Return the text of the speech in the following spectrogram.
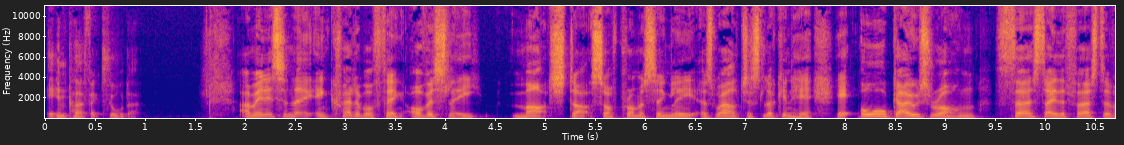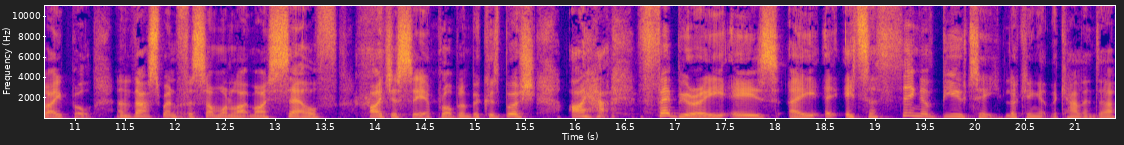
in perfect order? I mean, it's an incredible thing. Obviously, March starts off promisingly as well. Just looking here, it all goes wrong Thursday, the 1st of April. And that's when, for someone like myself, I just see a problem because Bush, I have February is a it's a thing of beauty looking at the calendar,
